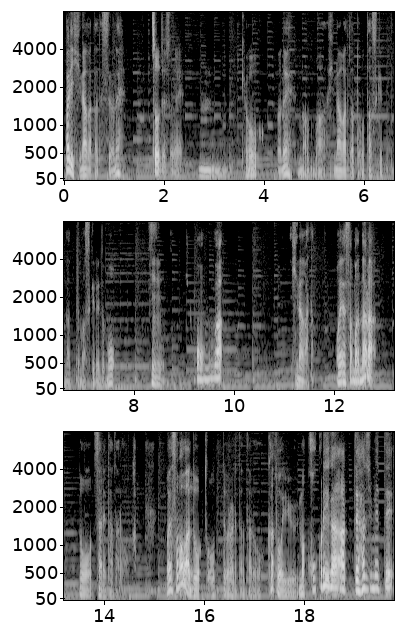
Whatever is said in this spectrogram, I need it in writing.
ぱり雛形ですよね。そうですね。うん、今日のね、まあまあ、雛形とお助けってなってますけれども、うん。基本は雛形。親様ならどうされただろうか。親様はどう通っておられただろうかという、まあ、これがあって初めて、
